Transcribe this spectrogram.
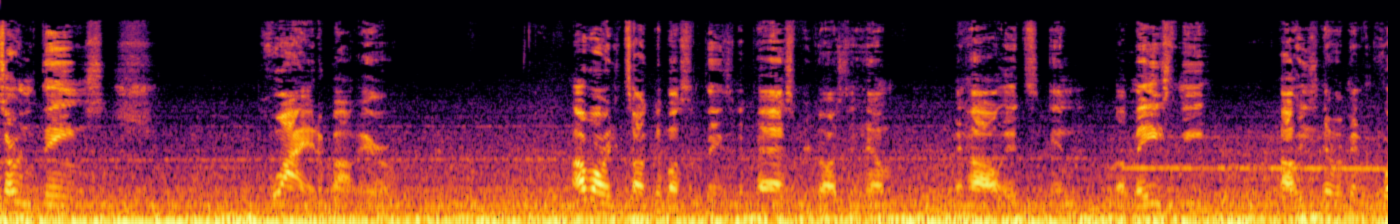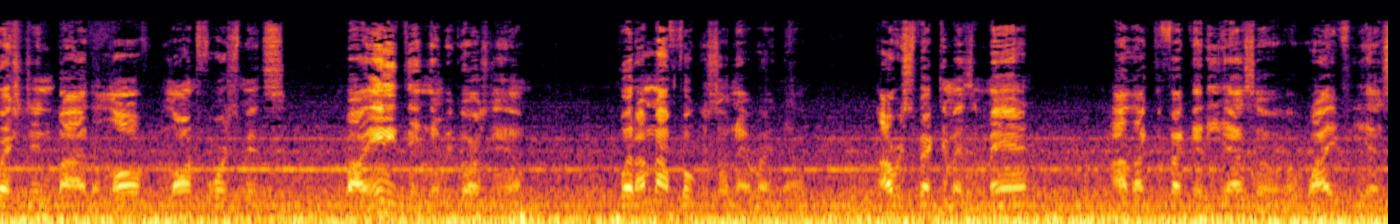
certain things quiet about Errol. I've already talked about some things in the past in regards to him and how it's in, amazed me how he's never been questioned by the law law enforcement about anything in regards to him. But I'm not focused on that right now. I respect him as a man. I like the fact that he has a, a wife. He has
